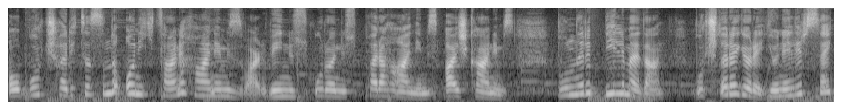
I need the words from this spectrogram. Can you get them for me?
o burç haritasında 12 tane hanemiz var. Venüs, Uranüs, para hanemiz, aşk hanemiz. Bunları bilmeden burçlara göre yönelirsek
